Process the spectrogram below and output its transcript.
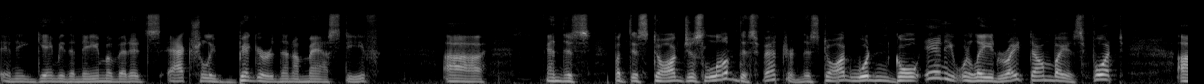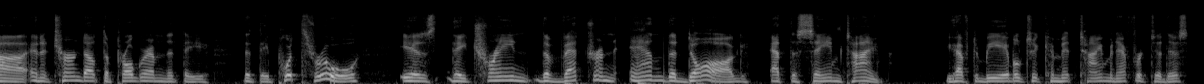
and he gave me the name of it. It's actually bigger than a mastiff, uh, and this, but this dog just loved this veteran. This dog wouldn't go anywhere, laid right down by his foot, uh, and it turned out the program that they that they put through is they train the veteran and the dog at the same time. You have to be able to commit time and effort to this.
